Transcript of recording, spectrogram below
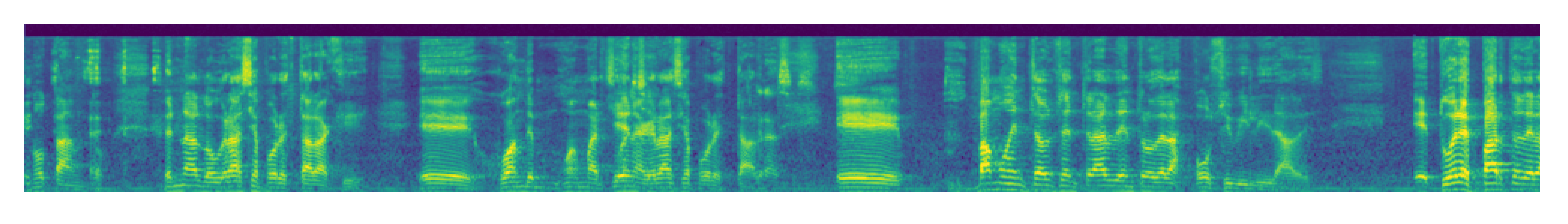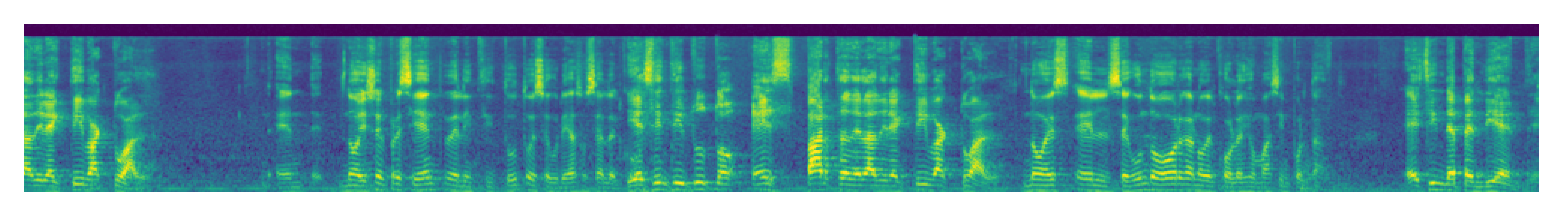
no tanto. Bernardo, gracias por estar aquí. Eh, Juan, de, Juan Marchena, gracias por estar. Gracias. Eh, vamos entonces a entrar dentro de las posibilidades. Eh, ¿Tú eres parte de la directiva actual? no, yo soy el presidente del Instituto de Seguridad Social del Colegio. ¿Y ese instituto es parte de la directiva actual? No, es el segundo órgano del colegio más importante. ¿Es independiente?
